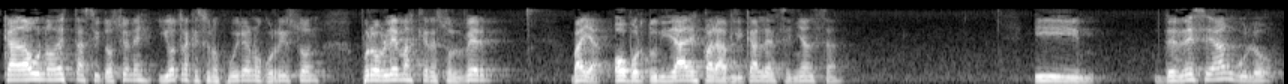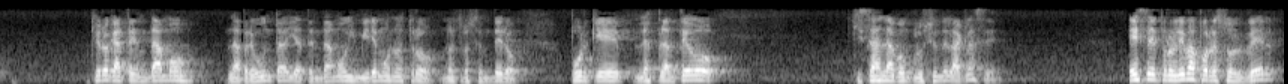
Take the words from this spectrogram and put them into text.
Cada una de estas situaciones y otras que se nos pudieran ocurrir son problemas que resolver, vaya, oportunidades para aplicar la enseñanza. Y desde ese ángulo, quiero que atendamos la pregunta y atendamos y miremos nuestro, nuestro sendero, porque les planteo quizás la conclusión de la clase. Ese problema por resolver,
